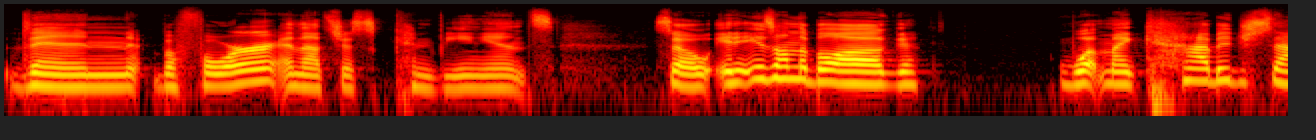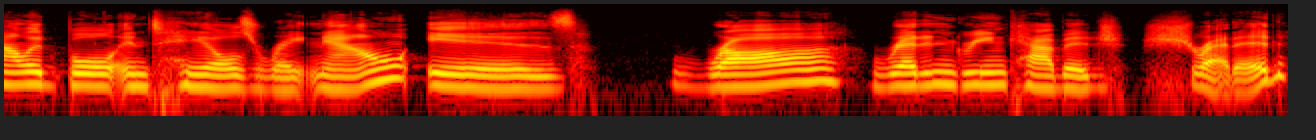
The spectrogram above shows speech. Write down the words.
than before, and that's just convenience. So it is on the blog. What my cabbage salad bowl entails right now is raw red and green cabbage shredded,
